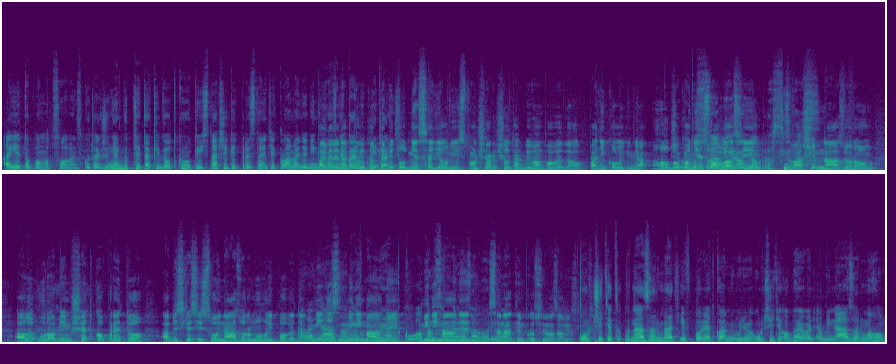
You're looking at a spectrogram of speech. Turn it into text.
A je to pomoc Slovensku. Takže nebuďte takí dotknutí. Stačí, keď prestanete klamať a nikto Pani vás nebude keby tu dnes sedel Winston Churchill, tak by vám povedal, pani kolegyňa, hlboko nesúhlasím s, s vašim názorom, ale urobím všetko preto, aby ste si svoj názor mohli povedať. Ale Minis, minimálne minimálne sa nad tým prosím vás zamyslieť. Určite. Názor máte je v poriadku a my budeme určite obhajovať, aby názor mohol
